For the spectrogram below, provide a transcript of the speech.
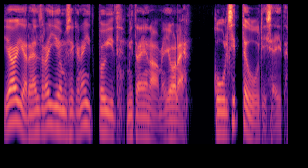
ja järelraiumisega neid puid, mida enam ei ole. kuulsite uudiseid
